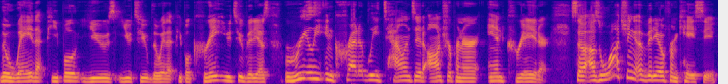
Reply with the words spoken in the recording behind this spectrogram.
the way that people use YouTube, the way that people create YouTube videos. Really incredibly talented entrepreneur and creator. So I was watching a video from Casey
